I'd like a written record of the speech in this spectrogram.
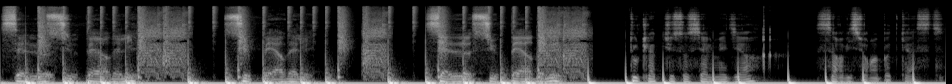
C'est le super délit. Super délit. C'est le super délit. Toute l'actu social média servie sur un podcast.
